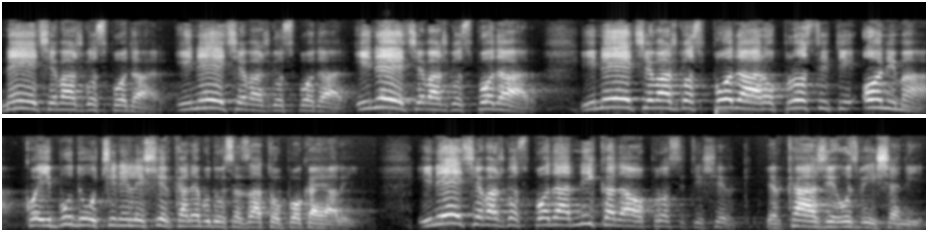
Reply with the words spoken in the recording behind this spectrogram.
Neće vaš gospodar, i neće vaš gospodar, i neće vaš gospodar, i neće vaš gospodar oprostiti onima koji budu učinili širka, ne budu se zato pokajali. I neće vaš gospodar nikada oprostiti širk, jer kaže uzvišeni,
